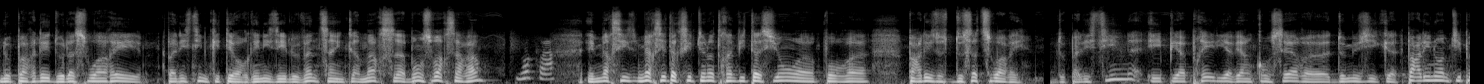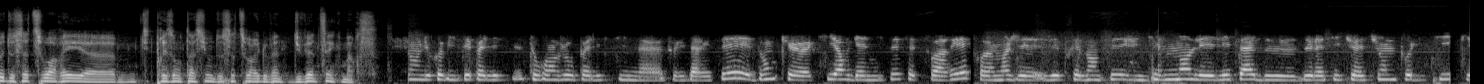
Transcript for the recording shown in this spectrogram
nous parler de la soirée Palestine qui était organisée le 25 mars. Bonsoir Sarah. Bonsoir. Et merci, merci d'accepter notre invitation euh, pour euh, parler de, cette soirée de Palestine. Et puis après, il y avait un concert de musique. Parlez-nous un petit peu de cette soirée, une petite présentation de cette soirée du 25 mars le comité Palestine, Tourangeau Palestine euh, Solidarité et donc euh, qui a organisé cette soirée. Euh, moi j'ai présenté également l'état de, de, la situation politique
